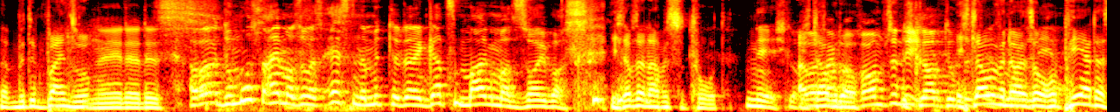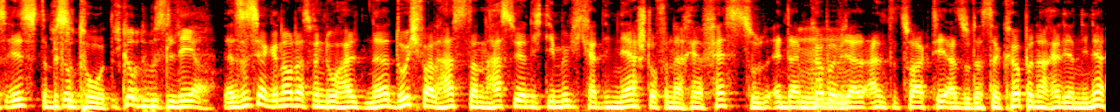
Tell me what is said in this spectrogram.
ja. mit dem Bein so. Nee, das ist. Aber du musst einmal sowas essen, damit du deinen ganzen Magen mal säuberst. Ich glaube, danach bist du tot. Nee, ich glaube Aber glaube doch. warum sind die. Ich Ich bist glaube, wenn du als leer. Europäer das isst, dann bist du tot. Ich glaube, du bist leer. Das ist ja genau das, wenn du halt ne, Durchfall hast, dann hast du ja nicht die Möglichkeit, die Nährstoffe nachher fest zu, in deinem Körper wieder zu aktivieren, also dass der Körper nachher die Nähr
